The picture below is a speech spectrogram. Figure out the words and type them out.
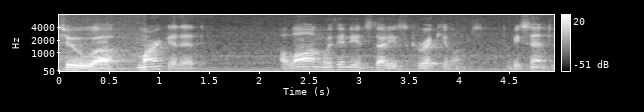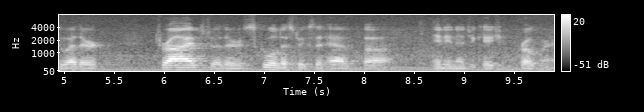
to uh, market it along with Indian Studies curriculums to be sent to other tribes, to other school districts that have uh, Indian education programs.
